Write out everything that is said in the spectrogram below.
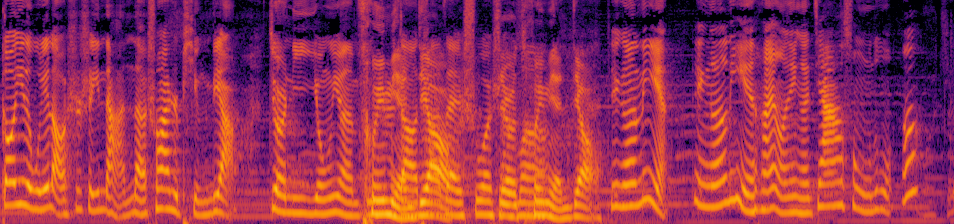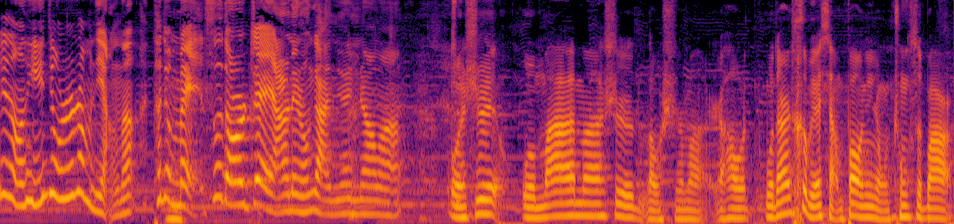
高一的物理老师是一男的，说话是平调，就是你永远不催知道眠调他在说就是什么。催眠调，这个力这个力还有那个加速度啊，这道题就是这么讲的，他就每次都是这样那种感觉，你知道吗？我是我妈妈是老师嘛，然后我当时特别想报那种冲刺班儿，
